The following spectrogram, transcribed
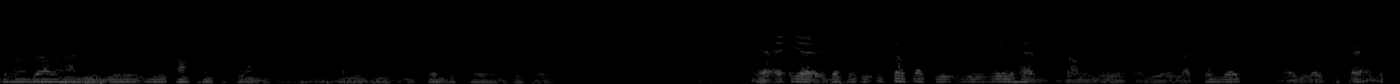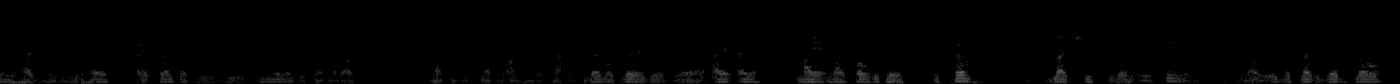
but on the other hand, you're, you're, a, you're a confident performer, and you, you tell your story in a good way. Yeah, eh, yeah, definitely. It felt like you, you really had done your your like homework. Uh, you were prepared and you had rehearsed. I felt that you, you, you knew what you're talking about, like you did like 100 times. So that was very good. Uh, I, I my my quote is here. It felt like she was uh, singing. You know, it was like a good flow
